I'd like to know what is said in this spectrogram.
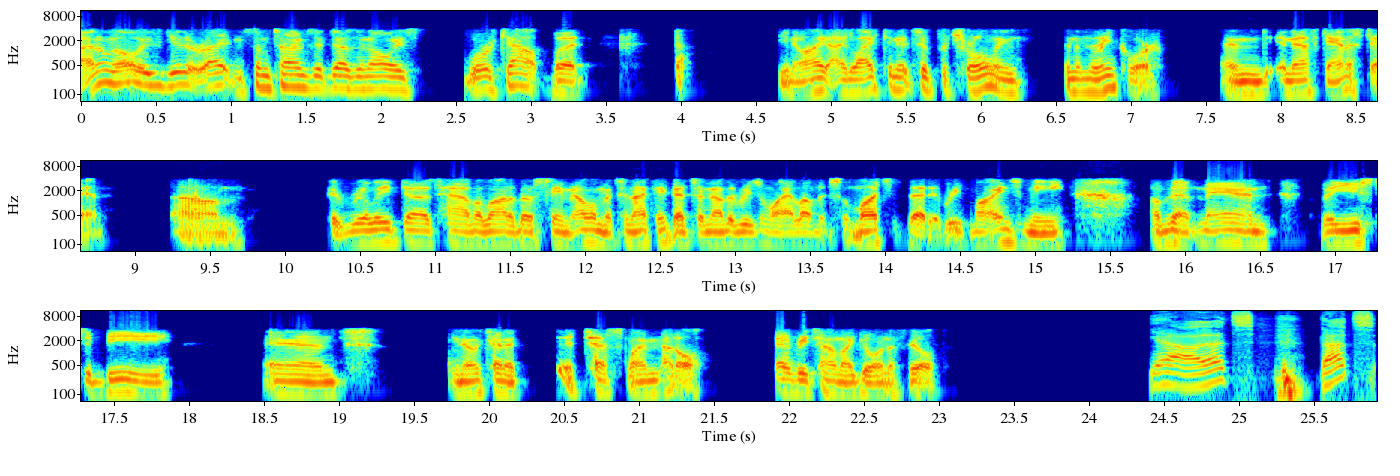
I don't always get it right, and sometimes it doesn't always work out. But you know, I, I liken it to patrolling in the Marine Corps and in Afghanistan. Um, it really does have a lot of those same elements. And I think that's another reason why I love it so much is that it reminds me of that man that used to be. And, you know, kind of it tests my mettle every time I go in the field. Yeah, that's that's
